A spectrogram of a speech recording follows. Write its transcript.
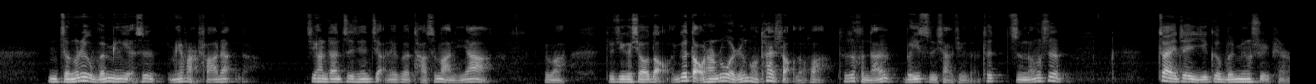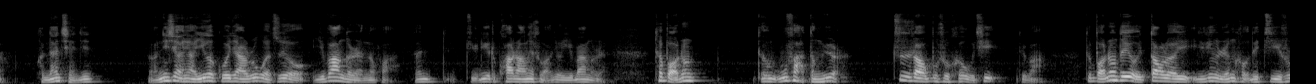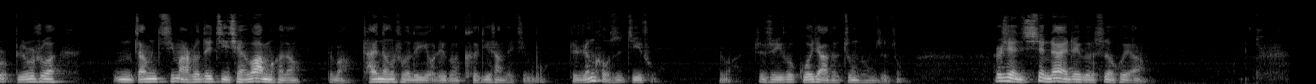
你整个这个文明也是没法发展的。就像咱之前讲这个塔斯马尼亚，对吧？就几个小岛，一个岛上如果人口太少的话，它是很难维持下去的。它只能是在这一个文明水平很难前进，啊！你想想，一个国家如果只有一万个人的话，咱举例子夸张的说，就一万个人，他保证他无法登月，制造不出核武器，对吧？他保证得有到了一定人口的基数，比如说。嗯，咱们起码说得几千万吧，可能，对吧？才能说的有这个科技上的进步。这人口是基础，对吧？这是一个国家的重中之重。而且现在这个社会啊，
